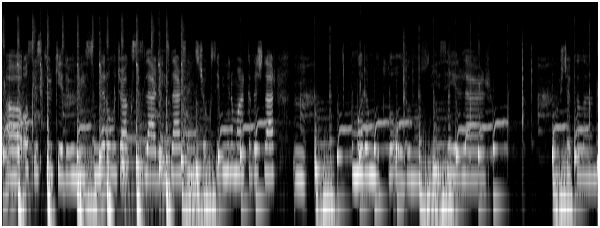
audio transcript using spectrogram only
Ee, O Ses Türkiye'de ünlü isimler olacak. Sizler de izlerseniz çok sevinirim arkadaşlar. Hmm, Umarım mutlu oldunuz. Hoşçakalın.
